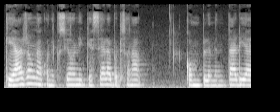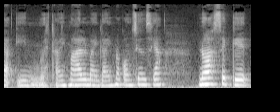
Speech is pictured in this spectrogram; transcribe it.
que haya una conexión y que sea la persona complementaria y nuestra misma alma y la misma conciencia no hace que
